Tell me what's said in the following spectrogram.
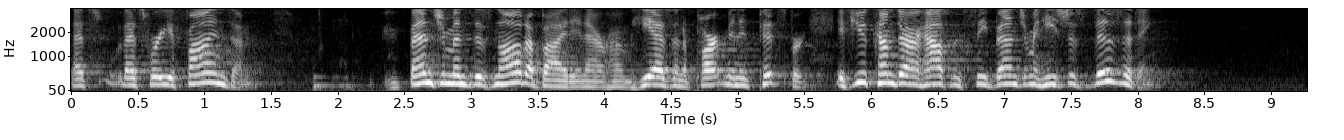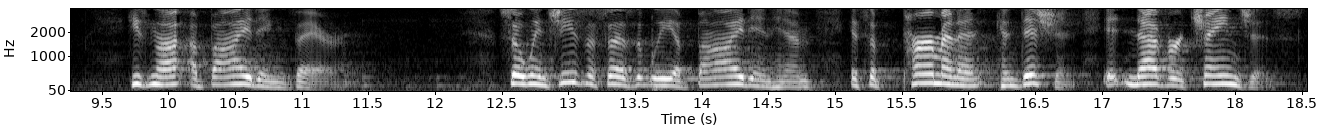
That's, that's where you find them. Benjamin does not abide in our home. He has an apartment in Pittsburgh. If you come to our house and see Benjamin, he's just visiting. He's not abiding there. So when Jesus says that we abide in him, it's a permanent condition, it never changes.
